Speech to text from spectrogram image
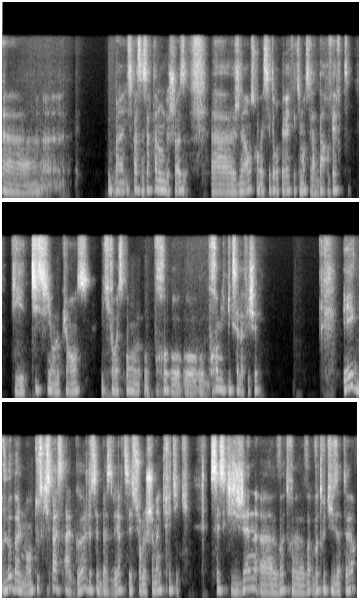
Euh, ben, il se passe un certain nombre de choses. Euh, généralement, ce qu'on va essayer de repérer, effectivement, c'est la barre verte qui est ici, en l'occurrence, et qui correspond au, au, premier pixel affiché. Et globalement, tout ce qui se passe à gauche de cette base verte, c'est sur le chemin critique c'est ce qui gêne euh, votre, votre utilisateur,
